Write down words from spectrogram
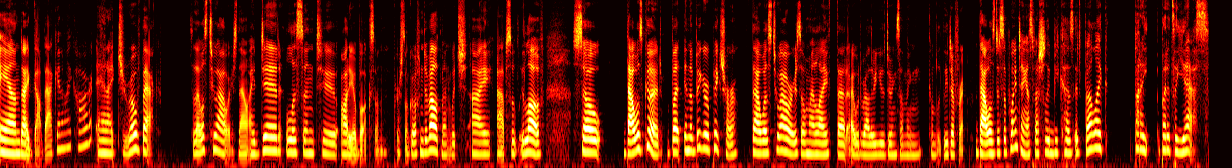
And I got back into my car and I drove back. So that was two hours. Now, I did listen to audiobooks on personal growth and development, which I absolutely love. So that was good. But in the bigger picture, that was two hours of my life that I would rather use doing something completely different. That was disappointing, especially because it felt like, but I, but it's a yes.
